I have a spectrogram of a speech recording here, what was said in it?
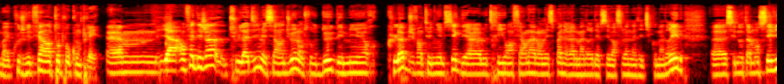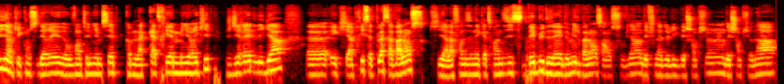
Bah écoute, je vais te faire un topo complet. Il y a en fait déjà, tu l'as dit, mais c'est un duel entre deux des meilleurs club du 21e siècle derrière le trio infernal en Espagne Real Madrid FC Barcelone Atlético Madrid. Euh, c'est notamment Séville hein, qui est considéré au 21e siècle comme la quatrième meilleure équipe je dirais de Liga euh, et qui a pris cette place à Valence qui à la fin des années 90 début des années 2000 Valence hein, on se souvient des finales de Ligue des Champions des championnats.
